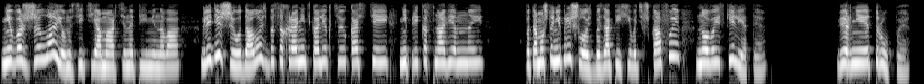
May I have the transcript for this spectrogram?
не возжелай он взять я Мартина Пименова, глядишь, и удалось бы сохранить коллекцию костей неприкосновенной, потому что не пришлось бы запихивать в шкафы новые скелеты. Вернее, трупы.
